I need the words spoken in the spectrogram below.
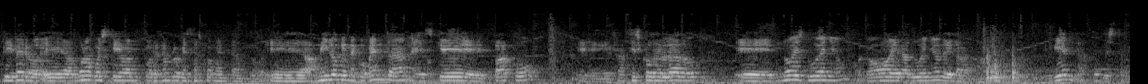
Primero, eh, alguna cuestión, por ejemplo, que estás comentando. Eh, a mí lo que me comentan es que Paco, eh, Francisco Delgado, eh, no es dueño, o no era dueño de la vivienda donde estaba.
